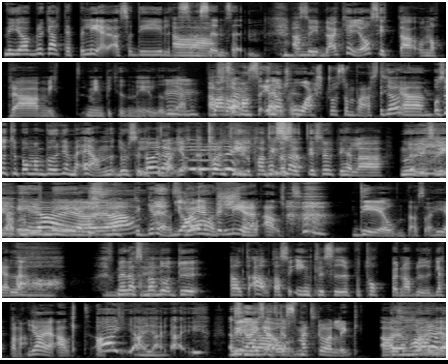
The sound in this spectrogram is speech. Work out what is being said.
Men jag brukar alltid epilera, så det är ju lite Ja. så här same same. Alltså ibland kan jag sitta och noppra mitt, min bikinilinje. Mm. Alltså, massa, i något hårstrå som bara sticker. Ja. Ja. Och så typ om man börjar med en, då är det så lätt att bara, jag tar en till och tar en till och så Alltså- till slut är hela murris ren. Är det Ja, med ja, ja. smärtgräns? Jag har har epilerat så- allt. Det är ont alltså, hela. Ah. Men alltså vadå, du, allt, allt, alltså inklusive på toppen av blygdläpparna? Jag är allt. allt. Aj, aj, aj, aj. Alltså, jag jag är ganska ont. smärtdålig. Ja, jag Alltså, har jag, det.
